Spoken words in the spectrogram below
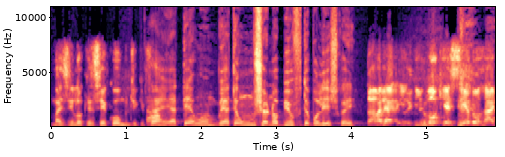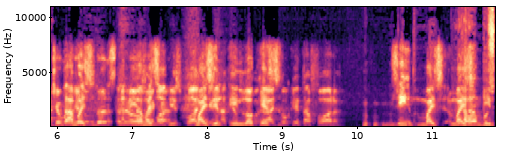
Mas enlouquecer como? De que ah, forma? Ia ter um, ia ter um Chernobyl futebolístico aí. Tá, Olha, mas... enlouquecer no rádio é uma tá, mas, redundância, né? Tá, mas, mas enlouquecer... ou quem tá fora? Sim, mas, mas Ambos.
